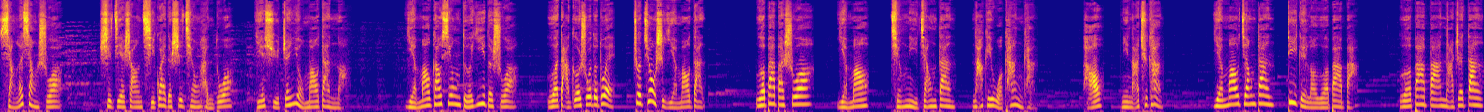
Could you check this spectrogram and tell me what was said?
想了想说。世界上奇怪的事情很多，也许真有猫蛋呢。野猫高兴得意地说：“鹅大哥说的对，这就是野猫蛋。”鹅爸爸说：“野猫，请你将蛋拿给我看看。”好，你拿去看。野猫将蛋递给了鹅爸爸，鹅爸爸拿着蛋。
